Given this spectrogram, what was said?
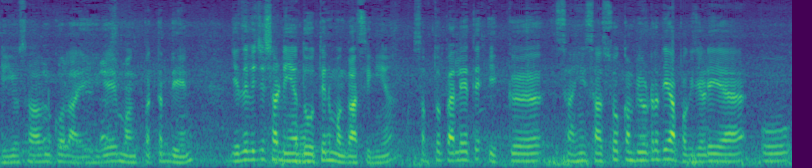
ਡੀਓ ਸਾਹਿਬ ਕੋਲ ਆਏ ਸੀਗੇ ਮੰਗ ਪੱਤਰ ਦੇਣ। ਜਿਹਦੇ ਵਿੱਚ ਸਾਡੀਆਂ ਦੋ ਤਿੰਨ ਮੰਗਾਂ ਸੀਗੀਆਂ। ਸਭ ਤੋਂ ਪਹਿਲੇ ਤੇ ਇੱਕ ਸਾਹੀਂ 700 ਕੰਪਿਊਟਰ ਅਧਿਆਪਕ ਜਿਹੜੇ ਆ, ਉਹ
